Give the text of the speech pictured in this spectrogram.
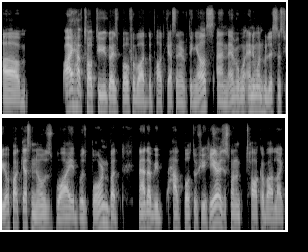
um, I have talked to you guys both about the podcast and everything else, and everyone, anyone who listens to your podcast knows why it was born. But now that we have both of you here, I just want to talk about like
